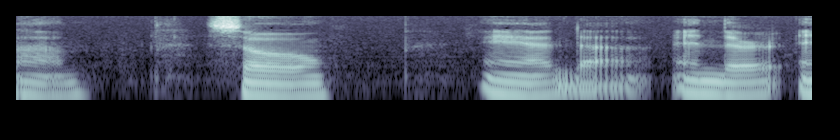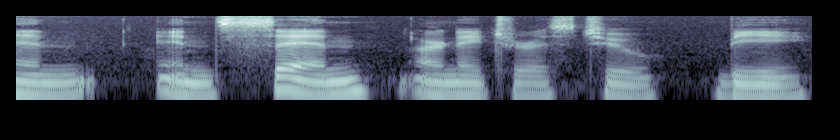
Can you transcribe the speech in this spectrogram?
Um, so and uh, and there in in sin, our nature is to be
